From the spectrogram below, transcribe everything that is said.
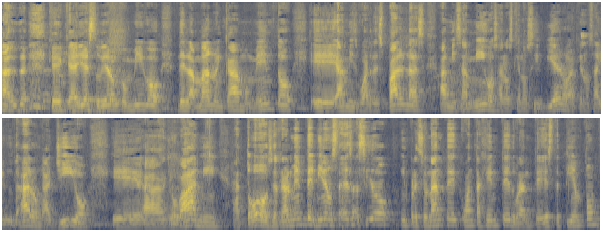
que, que, ahí estuvieron conmigo de la mano en cada momento, eh, a mis guardaespaldas, a mis amigos, a los que nos sirvieron, a que nos ayudaron, a Gio, eh, a Giovanni, a todos. Realmente, miren ustedes, ha sido impresionante cuánta gente durante este tiempo.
